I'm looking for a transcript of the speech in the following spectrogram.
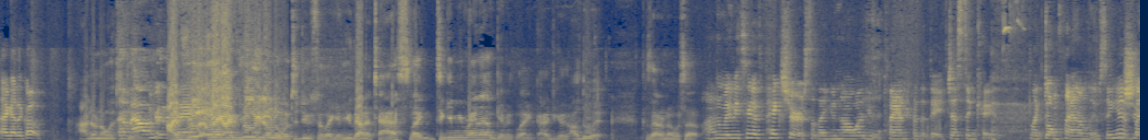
I gotta go. I don't know what to I'm do. out for the I day." really like I really don't know what to do. So like if you got a task like to give me right now, give it like I I'll do it because I don't know what's up. I don't know, maybe take a picture so that you know what you planned for the day, just in case. Like, don't plan on losing it, but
